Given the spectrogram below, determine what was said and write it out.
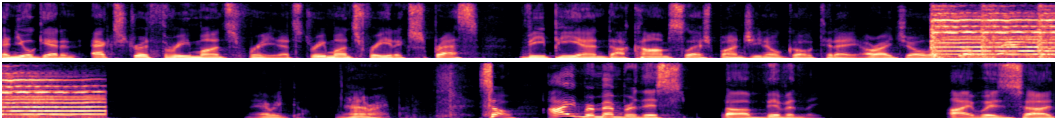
and you'll get an extra three months free. That's three months free at expressvpn.com slash Bongino. Go today. All right, Joe, let's go. There we go. All right, buddy. So I remember this uh, vividly. I was uh,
